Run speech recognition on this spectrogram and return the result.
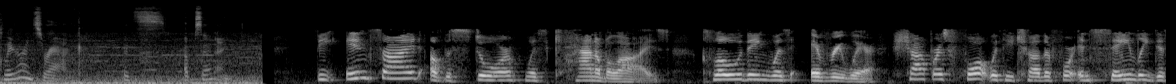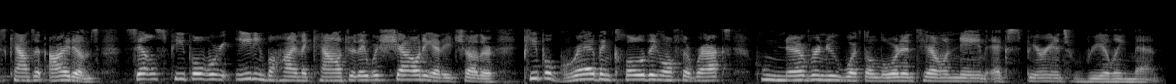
clearance rack. It's upsetting. The inside of the store was cannibalized. Clothing was everywhere. Shoppers fought with each other for insanely discounted items. Salespeople were eating behind the counter. They were shouting at each other. People grabbing clothing off the racks who never knew what the Lord and Taylor name experience really meant.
